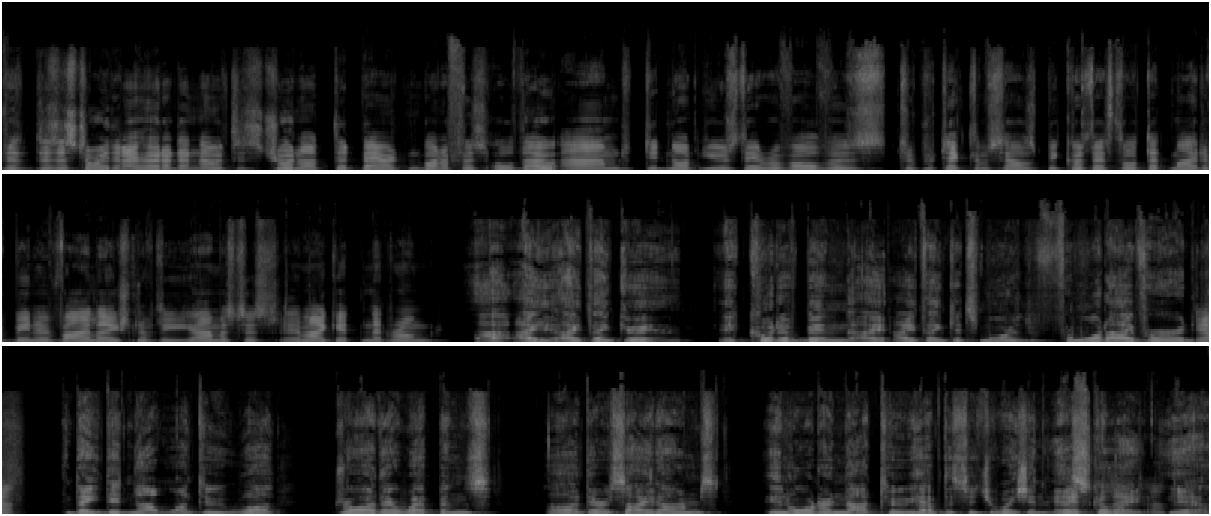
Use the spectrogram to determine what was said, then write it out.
th- there's a story that I heard, I don't know if this is true or not, that Barrett and Boniface, although armed, did not use their revolvers to protect themselves because they thought that might have been a violation of the armistice. Am I getting that wrong? Uh, I, I think uh, it could have been, I, I think it's more from what I've heard, Yeah. they did not want to uh, draw their weapons, uh, their sidearms, in order not to have the situation escalate. Escalate, okay. Yeah,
